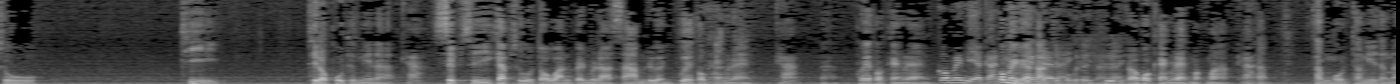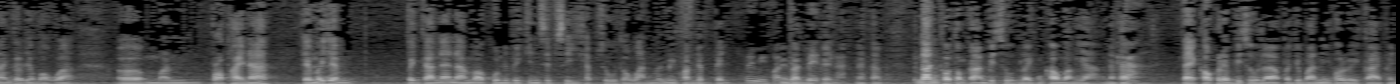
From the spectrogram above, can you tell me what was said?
ซูลที่ที่เราพูดถึงนี่นะฮะค่ะ 14 แคปซูลต่อวันเป็นเวลา 3 เดือนเพื่อให้เขาแข็งแรง ค่ะ นะฮะเพื่อให้เขาแข็งแรง ก็ไม่มีอาการก็ไม่มีอาการข้ผิดงปเคียงกติใดอะๆเกิดไรขึ้น เขาก็แข็งแรงมากค่ะๆนะครับทั้งหมดทั้งนี้ทั้งนั้นก็จะบอกว่าเออมันปลอดภัยนะ แต่ไม่ใช่เป็นการแนะนำว่าคุณจะไปกิน 14แคปซูลต่อวันไม่มีความจำเป็นไม่มีความไม่มีความจำจำเป็เป็นนค่ะนะครับนั่นเขาต้องการพิสูจน์อะไรของเขาบางอย่างนะครับ ค่ะ แต่เขาก็ได้พิสูจน์แล้วปัจจุบันนี้เขาเลยกลายเป็น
